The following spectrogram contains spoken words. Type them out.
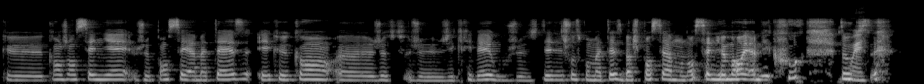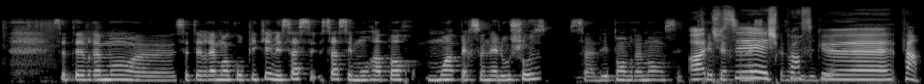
que quand j'enseignais, je pensais à ma thèse et que quand euh, je, j'écrivais ou je faisais des choses pour ma thèse, bah, je pensais à mon enseignement et à mes cours. Donc c'était vraiment, euh, c'était vraiment compliqué. Mais ça, ça c'est mon rapport moi personnel aux choses ça dépend vraiment. C'est oh, tu sais, je pense que, enfin,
